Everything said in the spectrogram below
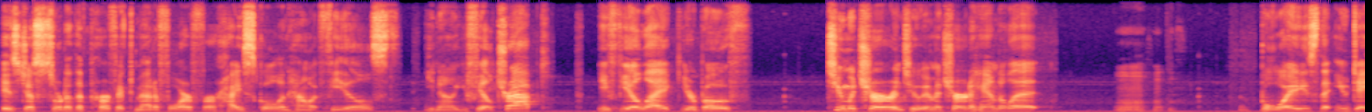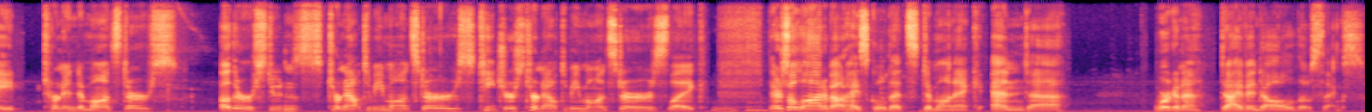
is just sort of the perfect metaphor for high school and how it feels. You know, you feel trapped. You feel like you're both too mature and too immature to handle it Mm-hmm. Boys that you date turn into monsters. Other students turn out to be monsters. Teachers turn out to be monsters. Like, mm-hmm. there's a lot about high school that's demonic, and uh, we're gonna dive into all of those things.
